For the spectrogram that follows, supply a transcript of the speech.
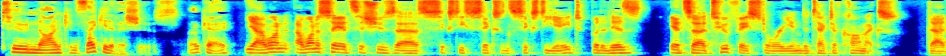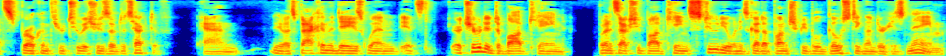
Two non-consecutive issues. Okay. Yeah, I want I want to say it's issues uh, 66 and 68, but it is it's a Two-Face story in Detective Comics that's broken through two issues of Detective. And you know, it's back in the days when it's attributed to Bob Kane, but it's actually Bob Kane's studio and he's got a bunch of people ghosting under his name.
